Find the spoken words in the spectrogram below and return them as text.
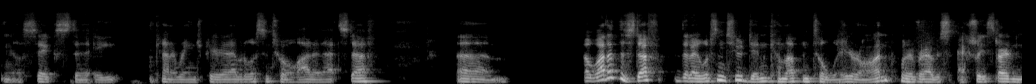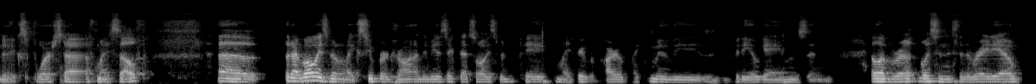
you know, six to eight kind of range period, I would listen to a lot of that stuff. Um, a lot of the stuff that I listened to didn't come up until later on, whenever I was actually starting to explore stuff myself. Uh, but I've always been like super drawn to music. That's always been my favorite part of like movies and video games. And I love re- listening to the radio.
